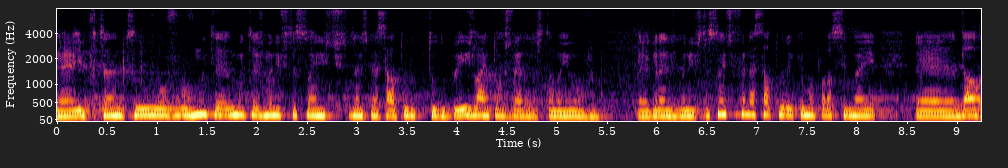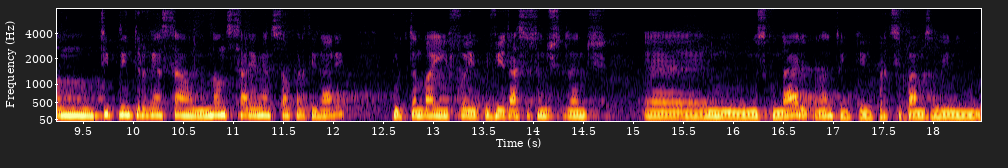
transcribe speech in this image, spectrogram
Eh, e, portanto, houve, houve muita, muitas manifestações de estudantes nessa altura por todo o país. Lá em Torres Vedras também houve uh, grandes manifestações. Foi nessa altura que eu me aproximei uh, de algum tipo de intervenção, não necessariamente só partidária, porque também foi por via da Associação de Estudantes no, no, secundário, pronto, em que participámos ali no,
